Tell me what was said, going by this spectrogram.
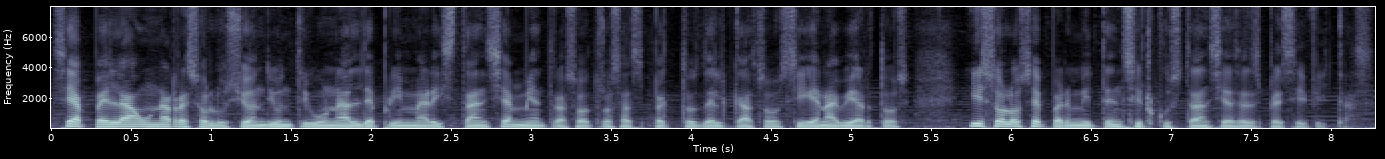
se apela a una resolución de un tribunal de primera instancia mientras otros aspectos del caso siguen abiertos y solo se permiten circunstancias específicas.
